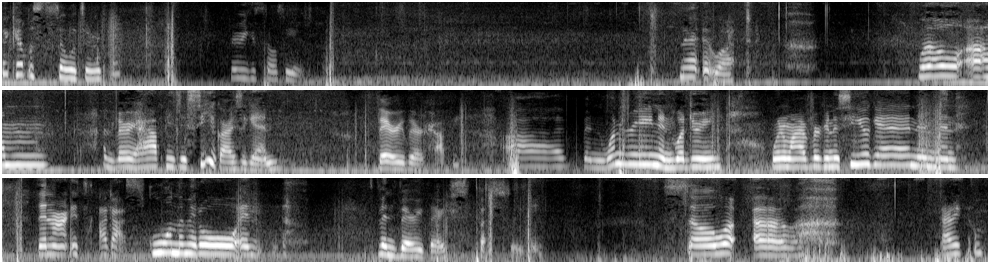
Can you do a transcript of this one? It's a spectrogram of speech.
That cat was so adorable. Maybe you can still see it. Nah, it left. Well, um, I'm very happy to see you guys again. Very, very happy. I've been wondering and wondering when am I ever gonna see you again, and then then I, it's I got school in the middle, and it's been very, very special to me. So, uh, gotta go.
